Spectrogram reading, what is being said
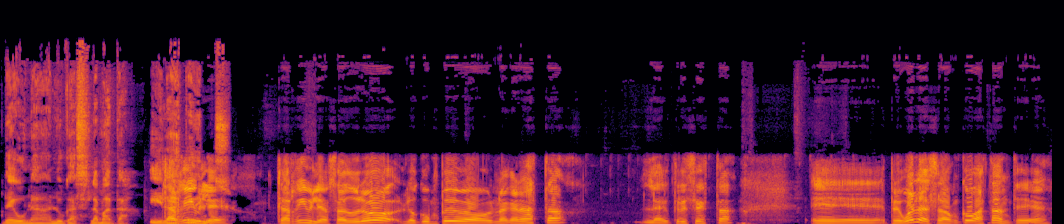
de una, Lucas, la mata. Y terrible, terrible, o sea, duró lo que un pedo en una canasta, la actriz esta, eh, pero igual se la bancó bastante, ¿eh?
